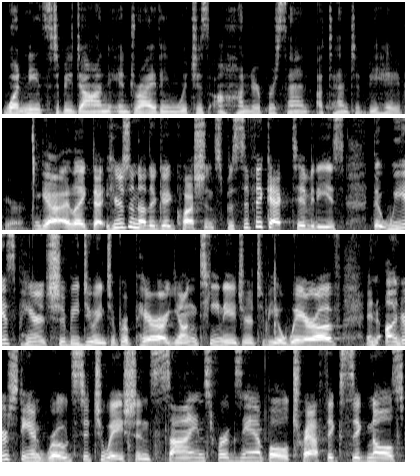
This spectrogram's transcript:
What needs to be done in driving, which is 100% attentive behavior. Yeah, I like that. Here's another good question. Specific activities that we as parents should be doing to prepare our young teenager to be aware of and understand road situations, signs, for example, traffic signals,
